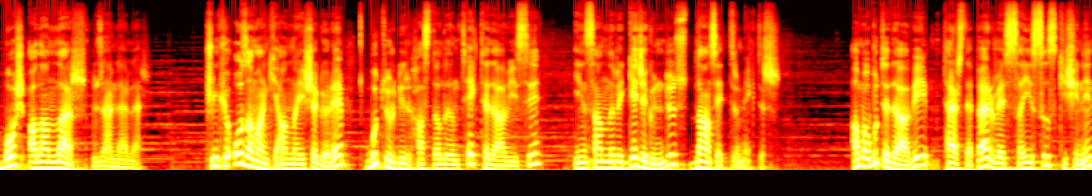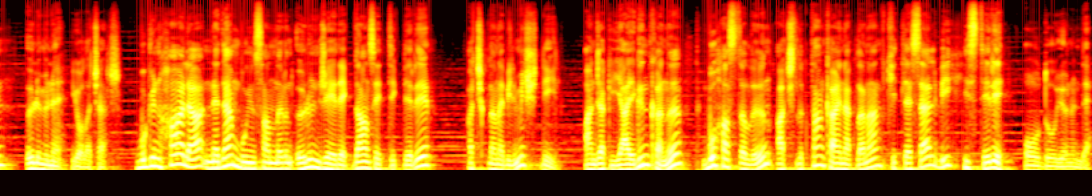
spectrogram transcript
boş alanlar düzenlerler. Çünkü o zamanki anlayışa göre bu tür bir hastalığın tek tedavisi insanları gece gündüz dans ettirmektir. Ama bu tedavi ters teper ve sayısız kişinin ölümüne yol açar. Bugün hala neden bu insanların ölünceye dek dans ettikleri açıklanabilmiş değil. Ancak yaygın kanı bu hastalığın açlıktan kaynaklanan kitlesel bir histeri olduğu yönünde.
